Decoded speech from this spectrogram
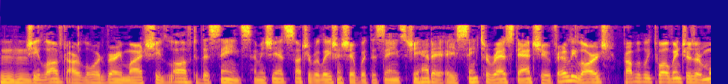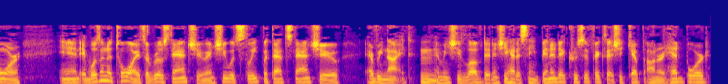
Mm-hmm. She loved our Lord very much. She loved the saints. I mean, she had such a relationship with the saints. She had a, a Saint Therese statue, fairly large, probably 12 inches or more. And it wasn't a toy, it's a real statue. And she would sleep with that statue every night. I mean, she loved it. And she had a St. Benedict crucifix that she kept on her headboard,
